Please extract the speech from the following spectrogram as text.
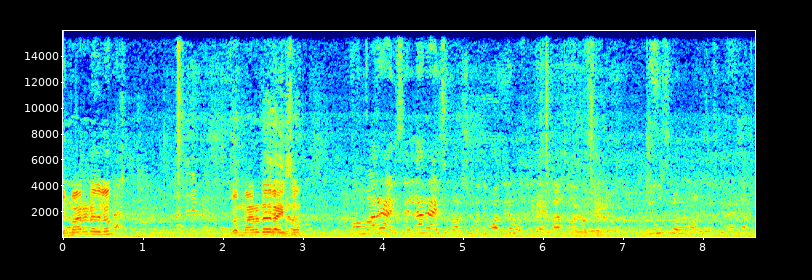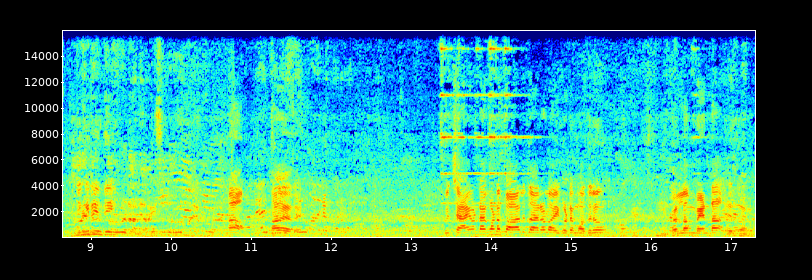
ഇമ്മാരുടെ ഇതിലോ? ഇതിൽ ഐസോ ഐസ് എല്ലാവരുടെ ഐസ് കുറച്ച് മതി. മധുരം ഒത്തിരി വേണ്ട. ജ്യൂസിലൊന്നും മധുരം ഒത്തിരി വേണ്ട. ആ അതെ ചായ ഉണ്ടാക്കുന്ന പാൽ ധാരാളം ആയിക്കോട്ടെ മധുരം വെള്ളം വേണ്ട എന്ന് പറഞ്ഞു.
